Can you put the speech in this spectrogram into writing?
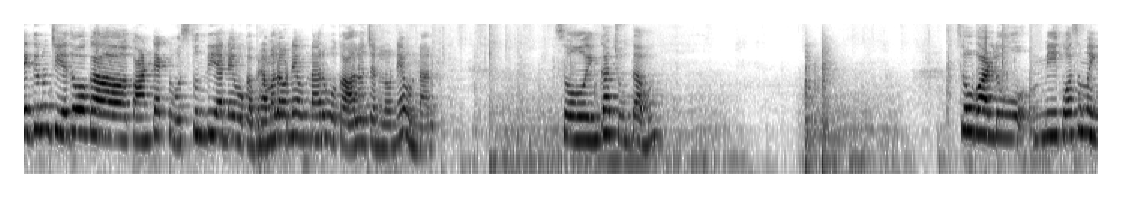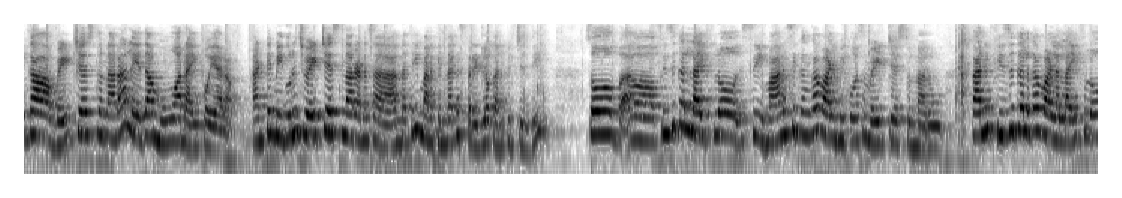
దగ్గర నుంచి ఏదో ఒక కాంటాక్ట్ వస్తుంది అనే ఒక భ్రమలోనే ఉన్నారు ఒక ఆలోచనలోనే ఉన్నారు. సో ఇంకా చూద్దాము. సో వాళ్ళు మీకోసం ఇంకా వెయిట్ చేస్తున్నారా లేదా మూవ్ ఆన్ అయిపోయారా? అంటే మీ గురించి వెయిట్ చేస్తున్నారన్న అన్నది మనకి ఇందాక స్ప్రెడ్లో కనిపించింది. సో ఫిజికల్ లైఫ్లో సి మానసికంగా వాళ్ళు మీకోసం వెయిట్ చేస్తున్నారు. కానీ ఫిజికల్గా వాళ్ళ లైఫ్లో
